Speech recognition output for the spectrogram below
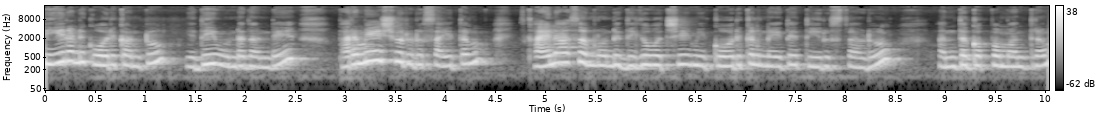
తీరని కోరికంటూ ఇది ఉండదండి. పరమేశ్వరుడు సైతం కైలాసం నుండి దిగి వచ్చి మీ కోరికలనైతే తీరుస్తాడు. అంత గొప్ప మంత్రం.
